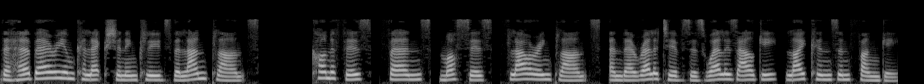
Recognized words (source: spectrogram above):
The herbarium collection includes the land plants, conifers, ferns, mosses, flowering plants, and their relatives as well as algae, lichens and fungi.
